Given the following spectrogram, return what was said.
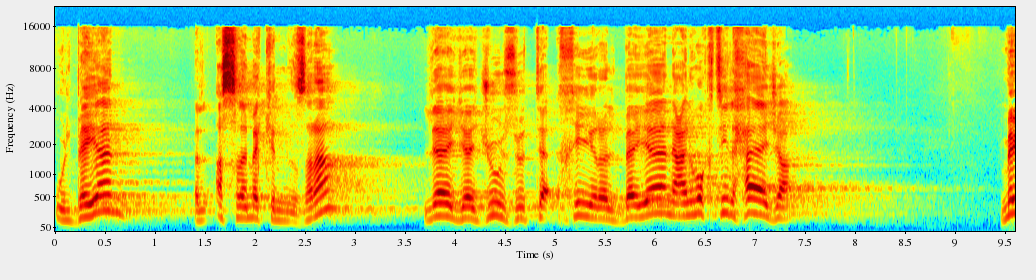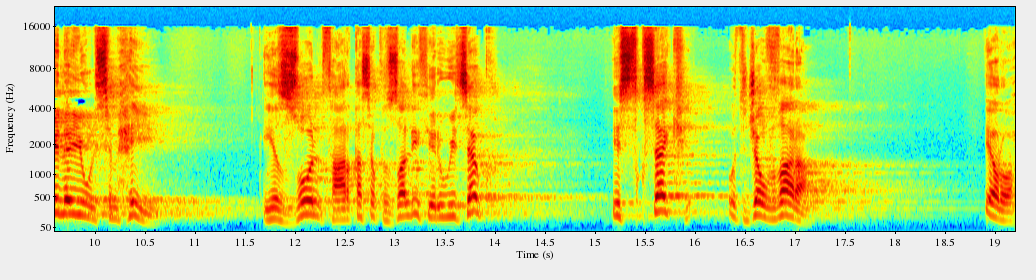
والبيان الأصل مكن نظرة لا يجوز تأخير البيان عن وقت الحاجة. ما يليون سمحي. يزول تعرقسك الظلي ثيرويتك يستقساك وتجاوب دارا يروح.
